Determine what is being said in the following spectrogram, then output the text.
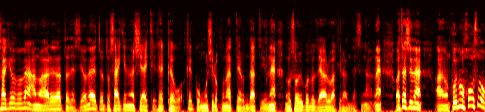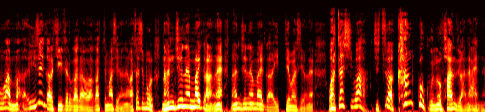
先ほどね、あの、あれだったですよね、ちょっと最近の試合結構、結構面白くなってるんだっていうね、そういうことであるわけなんですがね、私ね、あの、この放送は、ま以前から聞いてる方は分かってますよね。私も何十年前からね、何十年前から言ってますよね。私は、実は韓国のファンではないの。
